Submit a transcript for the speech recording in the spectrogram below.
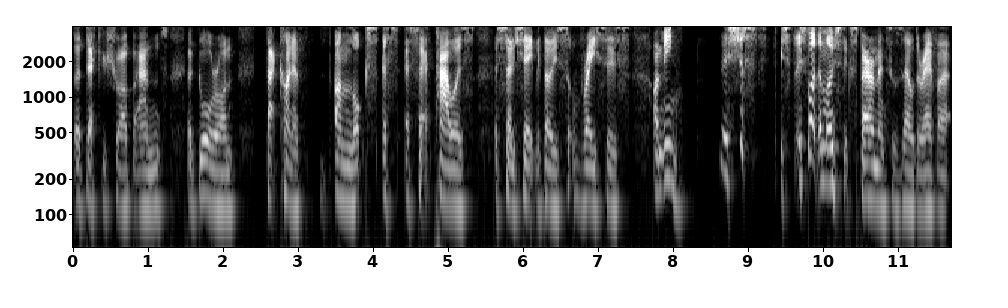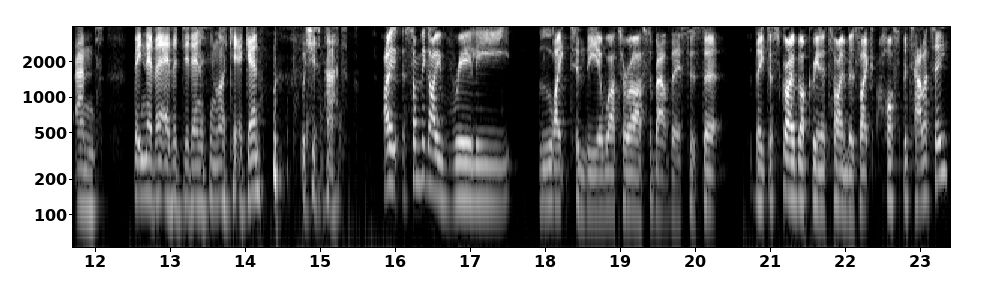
a, a Deku Shrub, and a Goron. That kind of unlocks a, a set of powers associated with those sort of races. I mean, it's just it's, it's like the most experimental Zelda ever, and they never ever did anything like it again, which is mad. I something I really liked in the Iwata about this is that they described Ocarina of Time as like hospitality,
